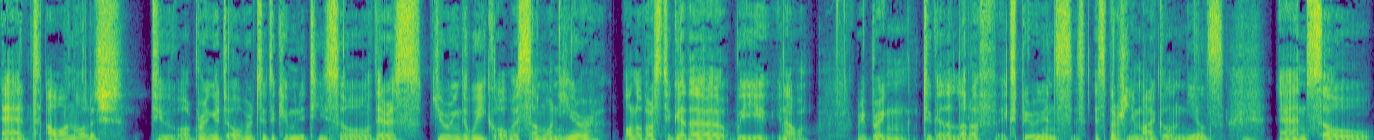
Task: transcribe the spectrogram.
add our knowledge to or bring it over to the community. So there's during the week always someone here all of us together, we, you know, we bring together a lot of experience, especially Michael and Niels. Mm. And so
